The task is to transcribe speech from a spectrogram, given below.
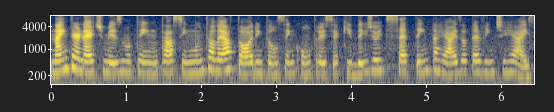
Na internet mesmo tem, tá assim, muito aleatório, então você encontra esse aqui desde 70 reais até 20 reais,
